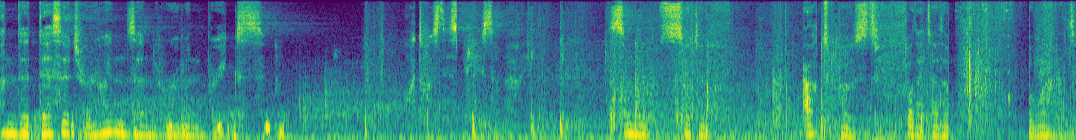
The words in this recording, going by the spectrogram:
Under desert ruins and Roman bricks. What was this place, Amari? Some sort of outpost for that other world.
